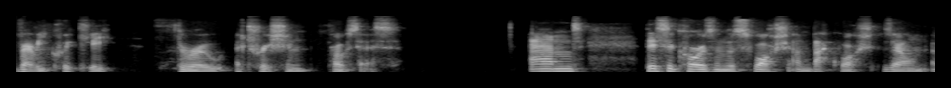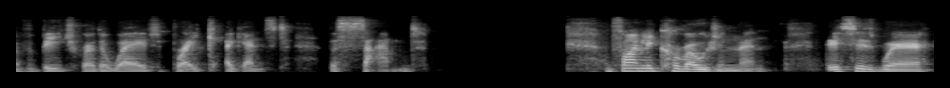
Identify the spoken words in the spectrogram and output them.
very quickly through attrition process. And this occurs in the swash and backwash zone of a beach where the waves break against the sand. And finally, corrosion then. This is where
